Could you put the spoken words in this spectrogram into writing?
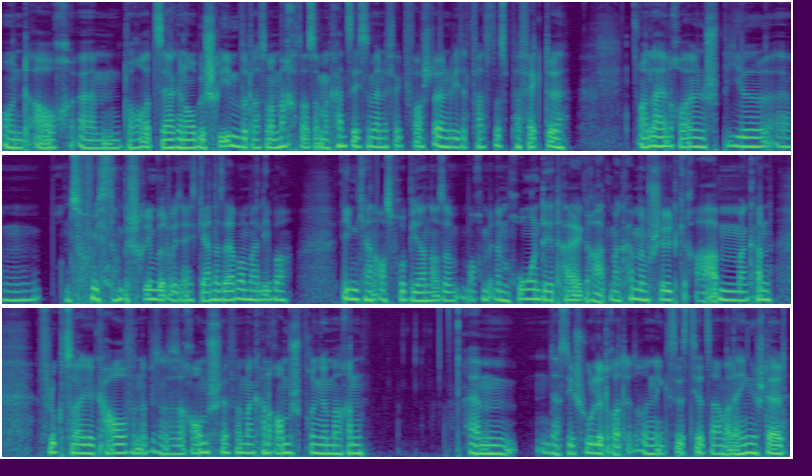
und auch ähm, dort sehr genau beschrieben wird, was man macht. Also man kann sich im Endeffekt vorstellen, wie fast das perfekte Online-Rollenspiel ähm, und so wie es dann beschrieben wird, würde ich eigentlich gerne selber mal lieber lieben gern ausprobieren. Also auch mit einem hohen Detailgrad. Man kann mit dem Schild graben, man kann Flugzeuge kaufen, beziehungsweise Raumschiffe, man kann Raumsprünge machen. Ähm, dass die Schule dort drin existiert, sei mal dahingestellt.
